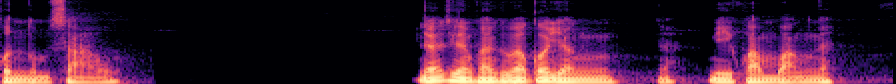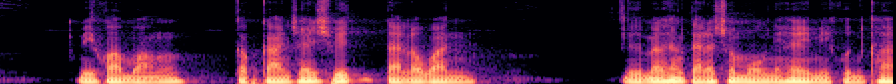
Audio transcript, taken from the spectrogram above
คนหนุ่มสาว และที่สำคัญคือว่าก็ยังนะมีความหวังนะ มีความหวังกับการใช้ชีวิตแต่ละวัน หรือแม้กระทั่งแต่ละชั่วโมงเนี่ยให้มีคุณค่า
